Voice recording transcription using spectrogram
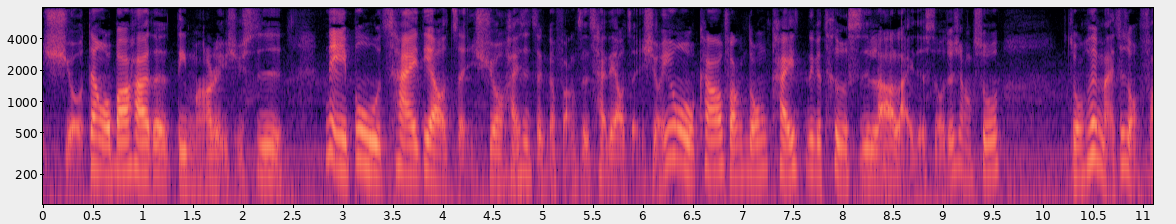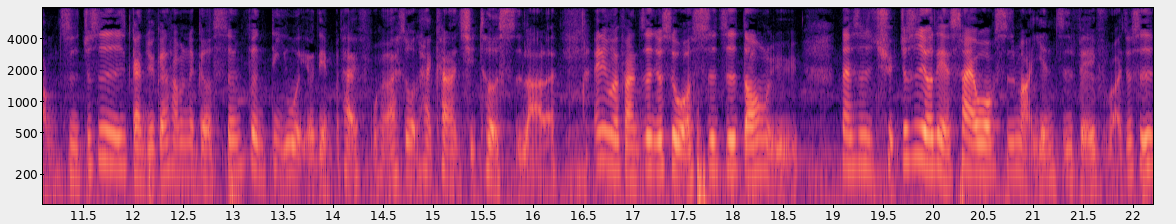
修，但我不知道他的 demolish 是内部拆掉整修，还是整个房子拆掉整修。因为我看到房东开那个特斯拉来的时候，就想说，总会买这种房子，就是感觉跟他们那个身份地位有点不太符合，还是我太看得起特斯拉了？Anyway，反正就是我失之东隅，但是去就是有点塞翁失马焉知非福啊。就是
